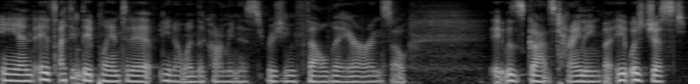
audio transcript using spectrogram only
And it's I think they planted it, you know, when the communist regime fell there, and so it was God's timing. But it was just,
